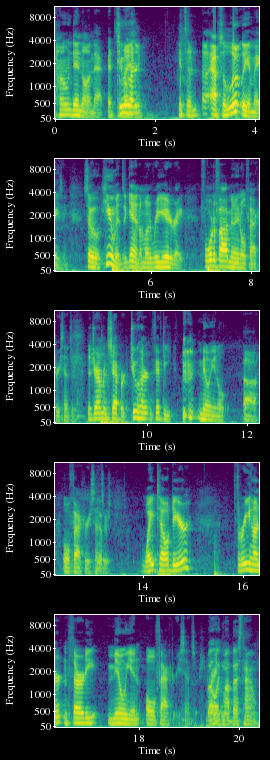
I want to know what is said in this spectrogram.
honed in on that at It's 200. amazing. It's an uh, absolutely amazing. So humans, again, I'm going to reiterate: four to five million olfactory sensors. The German Shepherd, 250 million uh, olfactory sensors. White-tailed deer, 330 million olfactory sensors. About right? like my best hound.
